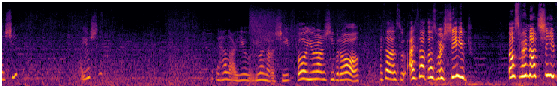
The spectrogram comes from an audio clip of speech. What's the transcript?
Hello, sheep. Are you a sheep? What the hell are you? You are not a sheep. Oh, you're not a sheep at all. I thought those. I thought those were sheep. Those were not sheep.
